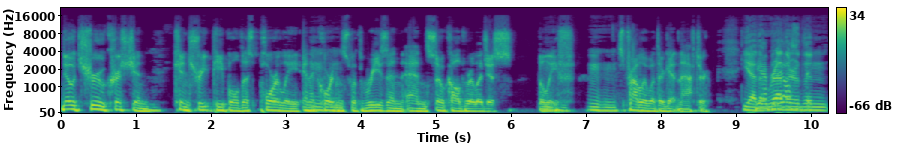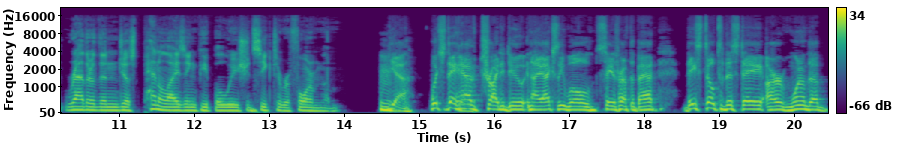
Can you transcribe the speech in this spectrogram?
no true Christian mm-hmm. can treat people this poorly in mm-hmm. accordance with reason and so-called religious belief. Mm-hmm. It's probably what they're getting after. Yeah, yeah rather than rather than just penalizing people, we should seek to reform them. Mm-hmm. Yeah, which they yeah. have tried to do, and I actually will say this right off the bat: they still to this day are one of the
